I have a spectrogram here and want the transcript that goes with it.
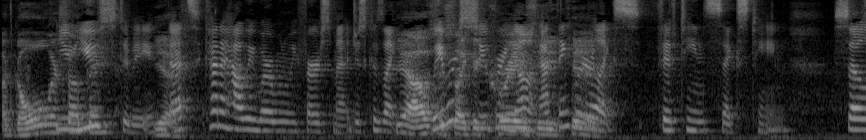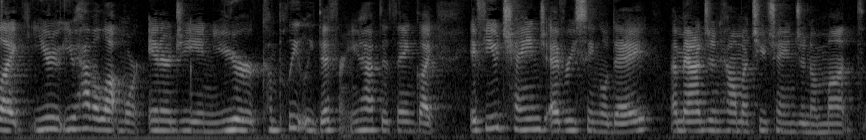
a goal or you something, You used to be. Yes. That's kind of how we were when we first met. Just because, like, Yeah, we were like super young. I think we were like s- 15, 16. So, like, you you have a lot more energy and you're completely different. You have to think, like, if you change every single day, imagine how much you change in a month,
